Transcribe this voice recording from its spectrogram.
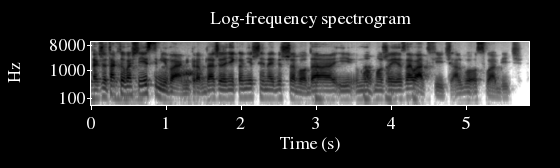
Także tak to właśnie jest z tymi wałami, prawda? Że niekoniecznie najwyższa woda tak, i mo tak, może je załatwić albo osłabić.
